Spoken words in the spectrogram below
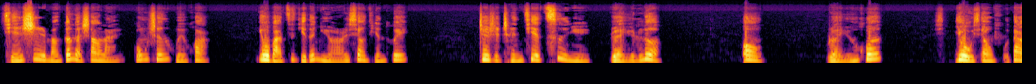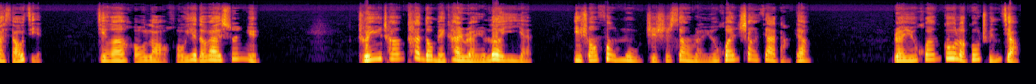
秦氏忙跟了上来，躬身回话，又把自己的女儿向前推：“这是臣妾次女阮云乐。”哦，阮云欢，右相府大小姐，靖安侯老侯爷的外孙女。淳于昌看都没看阮云乐一眼。一双凤目只是向阮云欢上下打量，阮云欢勾了勾唇角，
